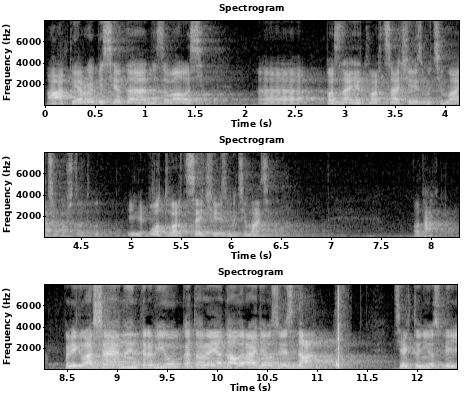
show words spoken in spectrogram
А первая беседа называлась э, «Познание Творца через математику», что-то вот, или «О Творце через математику». Вот так. Приглашаю на интервью, которое я дал радио «Звезда». Те, кто не успели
